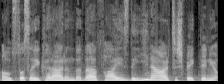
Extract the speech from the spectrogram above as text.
Ağustos ayı kararında da faizde yine artış bekleniyor.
